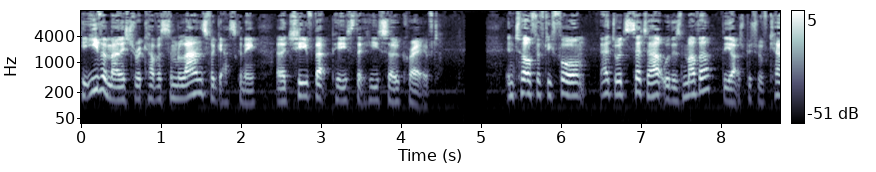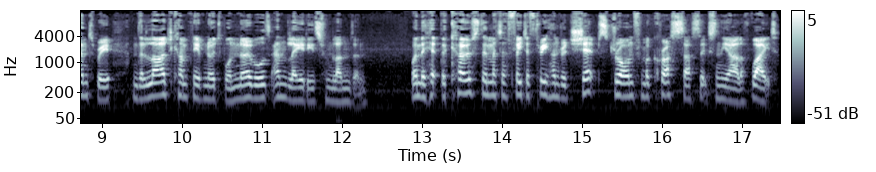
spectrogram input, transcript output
He even managed to recover some lands for Gascony and achieved that peace that he so craved. In 1254, Edward set out with his mother, the Archbishop of Canterbury, and a large company of notable nobles and ladies from London. When they hit the coast, they met a fleet of 300 ships drawn from across Sussex and the Isle of Wight,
